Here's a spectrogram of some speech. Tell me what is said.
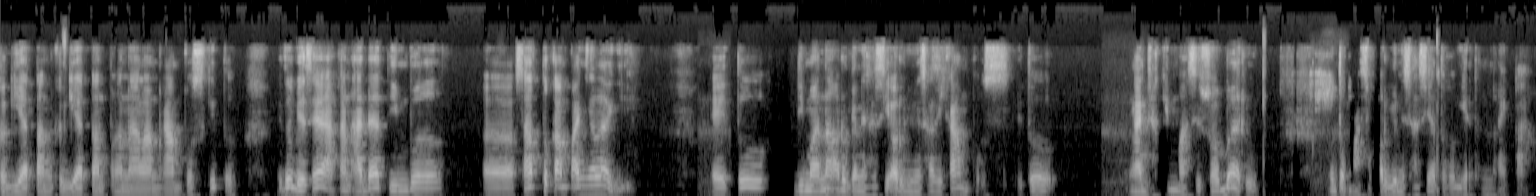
kegiatan-kegiatan pengenalan kampus gitu, itu biasanya akan ada timbul uh, satu kampanye lagi, yaitu di mana organisasi-organisasi kampus itu ngajakin mahasiswa baru untuk masuk organisasi atau kegiatan mereka.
